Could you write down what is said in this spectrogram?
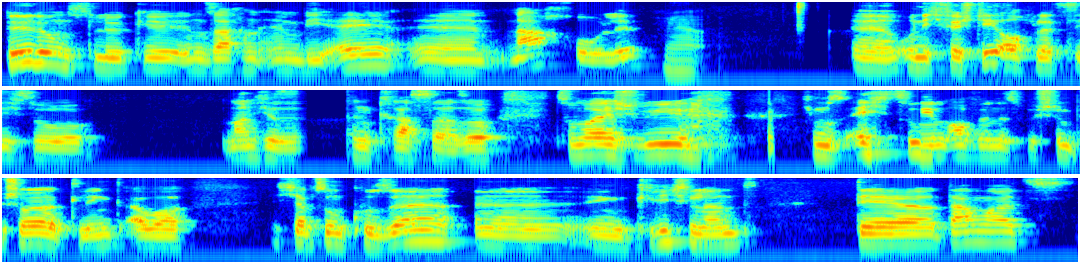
Bildungslücke in Sachen NBA äh, nachhole. Ja. Äh, und ich verstehe auch plötzlich so manche Sachen krasser. Also zum Beispiel, ich muss echt zugeben, auch wenn das bestimmt bescheuert klingt, aber ich habe so einen Cousin äh, in Griechenland, der damals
